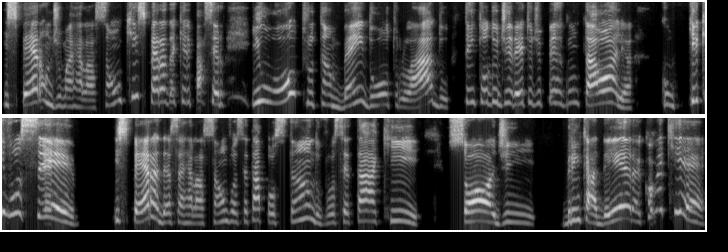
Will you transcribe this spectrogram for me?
esperam de uma relação, o que espera daquele parceiro. E o outro também, do outro lado, tem todo o direito de perguntar: olha, o que, que você espera dessa relação? Você está apostando? Você está aqui só de brincadeira? Como é que é?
